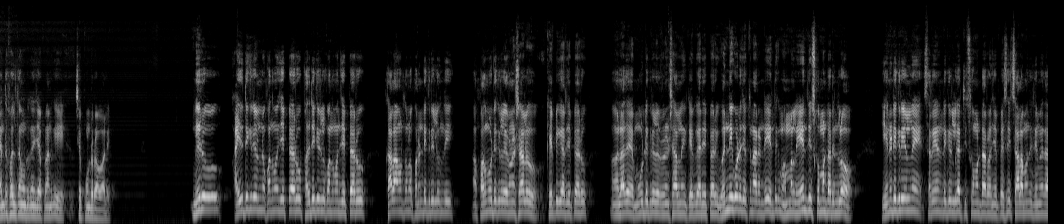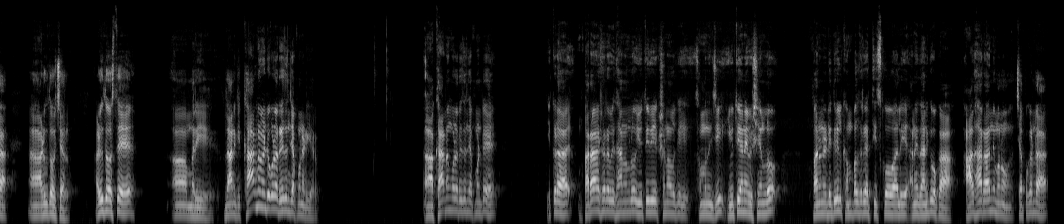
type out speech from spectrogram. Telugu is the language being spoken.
ఎంత ఫలితం ఉంటుందని చెప్పడానికి చెప్పుకుంటూ రావాలి. మీరు ఐదు డిగ్రీలను కొంతమంది చెప్పారు పది డిగ్రీలు కొంతమంది చెప్పారు కాలామృతంలో పన్నెండు డిగ్రీలు ఉంది పదమూడు డిగ్రీల ఇరవై నిమిషాలు కేపీ గారు చెప్పారు లేదా మూడు డిగ్రీలు ఇరవై నిమిషాలని కేపీ గారు చెప్పారు ఇవన్నీ కూడా చెప్తున్నారండి. ఎందుకు మమ్మల్ని ఏం తీసుకోమంటారు ఇందులో? ఎన్ని డిగ్రీలని సరైన డిగ్రీలుగా తీసుకోమంటారు అని చెప్పేసి చాలామంది దీని మీద అడుగుతూ వచ్చారు. అడుగుతూ వస్తే మరి దానికి కారణం ఏంటో కూడా రీజన్ చెప్పమని అడిగారు. ఆ కారణం కూడా రీజన్ చెప్పమంటే ఇక్కడ పరాశర విధానంలో యుతి వీక్షణలకి సంబంధించి యుతి అనే విషయంలో పన్నెండు డిగ్రీలు కంపల్సరీగా తీసుకోవాలి అనే దానికి ఒక ఆధారాన్ని మనం చెప్పకుండా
